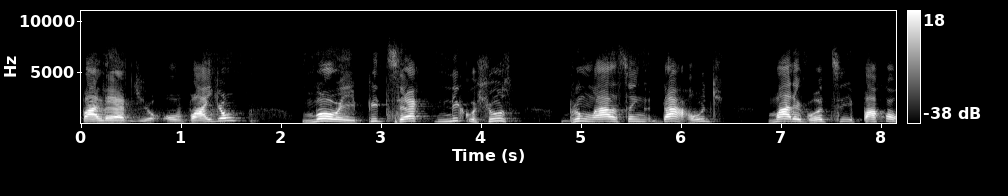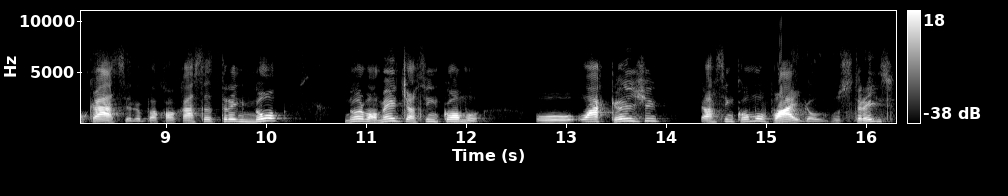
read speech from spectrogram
Balerd ou Weigel, Murray, Pitzek, Nico Schuss, Brun Larsen, Dahoud, Mário Götze e Paco Alcácer. O Paco Alcácer treinou normalmente, assim como o, o Akanji, assim como o Weigel. Os três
